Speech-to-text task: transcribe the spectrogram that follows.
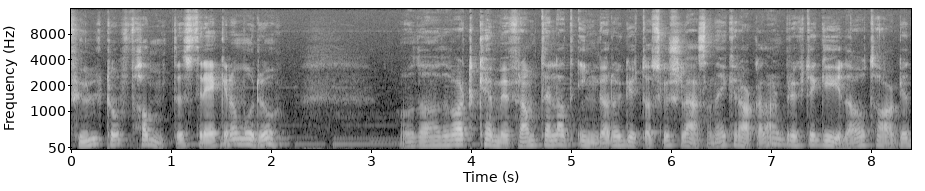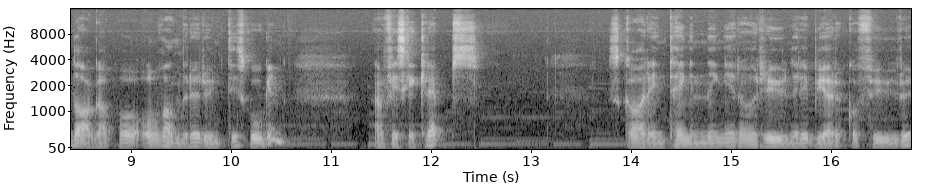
fullt av fantestreker og moro. Og da det ble kommet fram til at Ingar og gutta skulle slå seg ned i Krakadalen, brukte Gyda og Tage dager på å vandre rundt i skogen. De fisket kreps, skar inn tegninger og runer i bjørk og furu.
